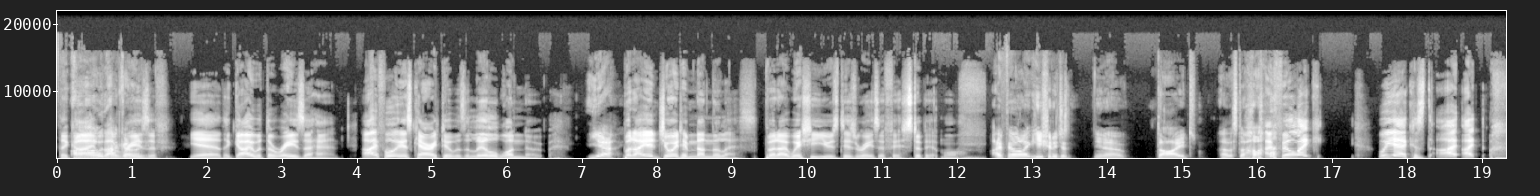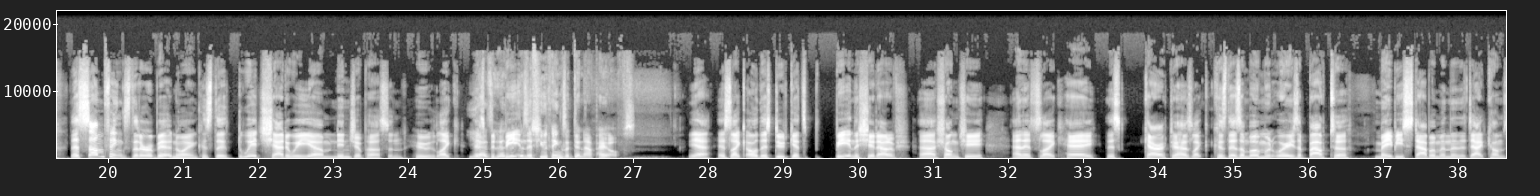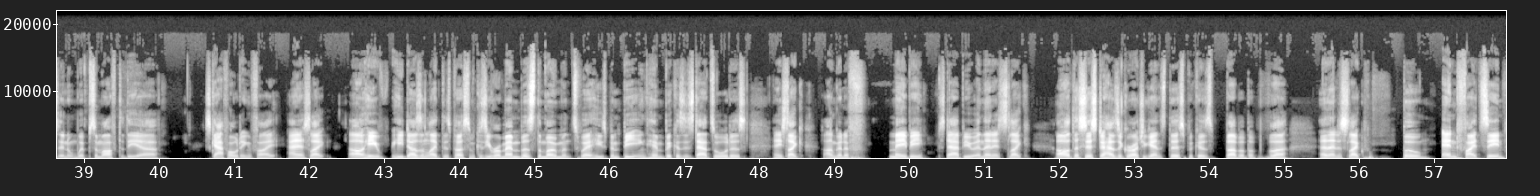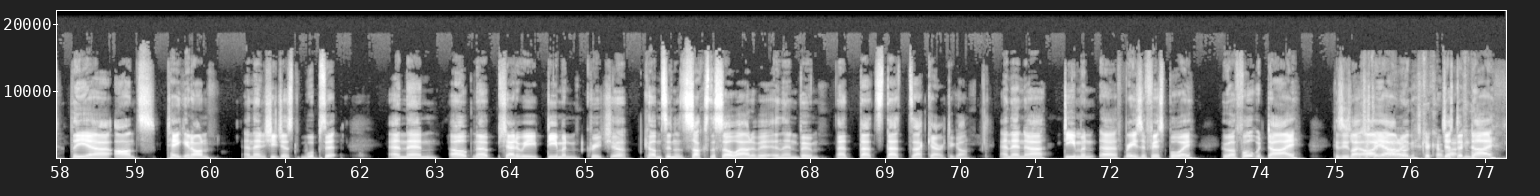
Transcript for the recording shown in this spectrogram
The guy Oh, with the guy. razor. f- Yeah, the guy with the razor hand. I thought his character was a little one note, Yeah, but yeah. I enjoyed him nonetheless. But I wish he used his razor fist a bit more. I feel like he should have just you know died at the start. I feel like, well, yeah, because I, I, there's some things that are a bit annoying because the, the weird shadowy um ninja person who like yeah, has been there's, beating there's the a few things that didn't have payoffs. Yeah, it's like, oh, this dude gets beating the shit out of uh, Shang-Chi, and it's like, hey, this character has like, because there's a moment where he's about to maybe stab him, and then the dad comes in and whips him after the uh, scaffolding fight, and it's like, oh, he he doesn't like this person because he remembers the moments where he's been beating him because his dad's orders, and he's like, I'm gonna f- maybe stab you, and then it's like, oh, the sister has a grudge against this because blah blah blah blah, blah. and then it's like, boom, end fight scene. The uh, aunt's taking on, and then she just whoops it, and then oh no, shadowy demon creature comes in and sucks the soul out of it, and then boom, that that's that that character gone. And then uh, demon uh, razor fist boy, who I thought would die, because he's like, Just oh didn't yeah, I'm not just just didn't die.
